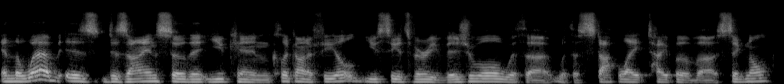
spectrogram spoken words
and the web is designed so that you can click on a field. You see it's very visual with a, with a stoplight type of uh, signal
